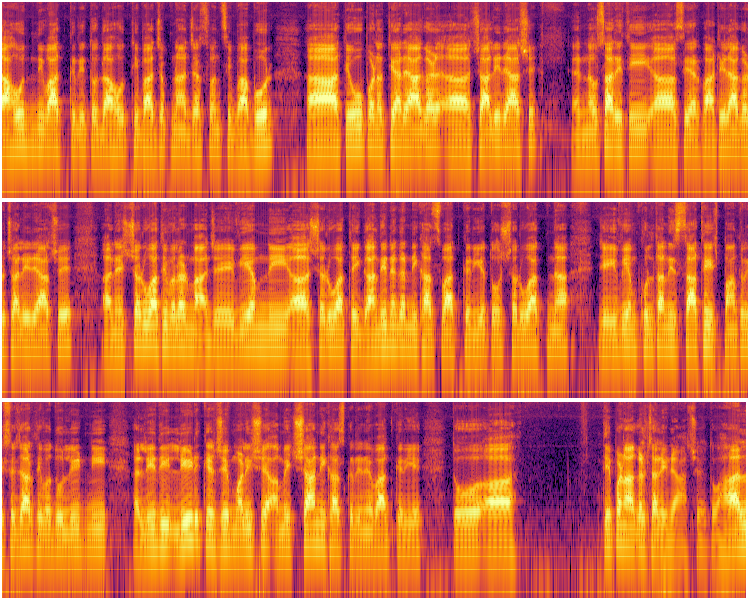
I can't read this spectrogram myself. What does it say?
દાહોદની વાત કરીએ તો દાહોદથી ભાજપના જસવંતસિંહ ભાભોર તેઓ પણ અત્યારે આગળ ચાલી રહ્યા છે. નવસારીથી સી. આર. પાટીલ આગળ ચાલી રહ્યા છે. અને શરૂઆતી વલણમાં જે ઈવીએમની શરૂઆત થઈ, ગાંધીનગરની ખાસ વાત કરીએ તો શરૂઆતના જે ઈવીએમ ખુલતાની સાથે જ પાંત્રીસ હજારથી વધુ લીડની, લીધી, લીડ કે જે મળી છે, અમિત શાહની ખાસ કરીને વાત કરીએ તો તે પણ આગળ ચાલી રહ્યા છે. તો હાલ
